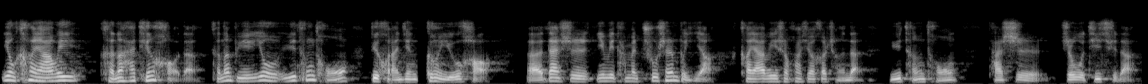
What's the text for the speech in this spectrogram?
用抗亚威可能还挺好的，可能比用鱼藤酮对环境更友好。呃，但是因为他们出身不一样。抗压威是化学合成的，鱼藤酮它是植物提取的，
